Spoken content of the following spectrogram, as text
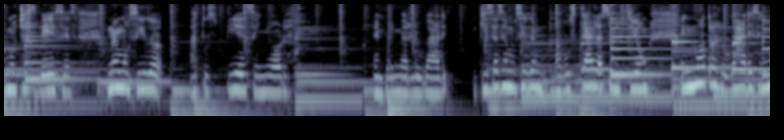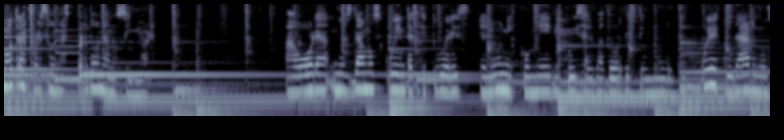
muchas veces no hemos ido a tus pies, Señor, en primer lugar. Y quizás hemos ido a buscar la solución en otros lugares, en otras personas. Perdónanos, Señor. Nos damos cuenta que tú eres el único médico y salvador de este mundo, que puede curarnos,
